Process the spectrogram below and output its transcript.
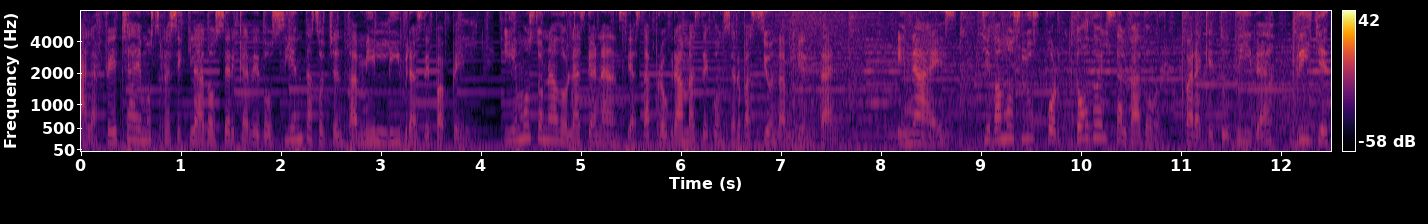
A la fecha hemos reciclado cerca de 280 mil libras de papel y hemos donado las ganancias a programas de conservación ambiental. En AES llevamos luz por todo El Salvador para que tu vida brille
